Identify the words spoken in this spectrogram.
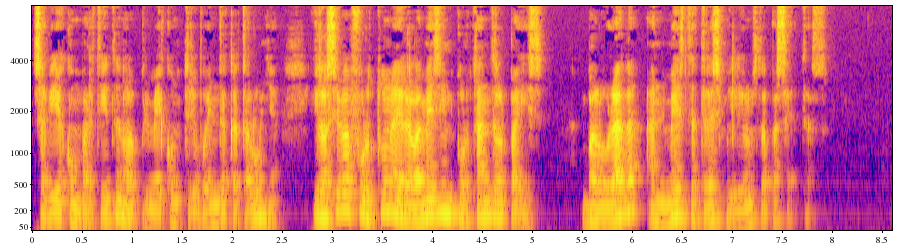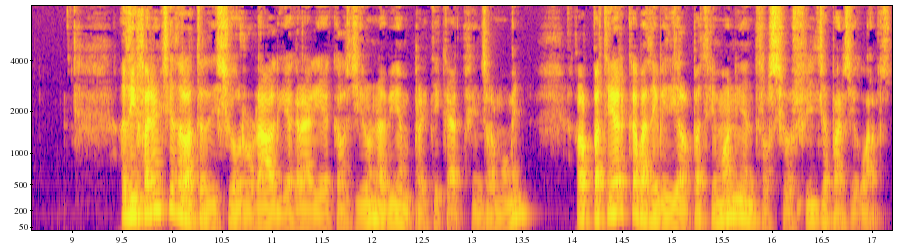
S'havia convertit en el primer contribuent de Catalunya i la seva fortuna era la més important del país, valorada en més de 3 milions de pessetes. A diferència de la tradició rural i agrària que els Girona havien practicat fins al moment, el patriarca va dividir el patrimoni entre els seus fills a parts iguals,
